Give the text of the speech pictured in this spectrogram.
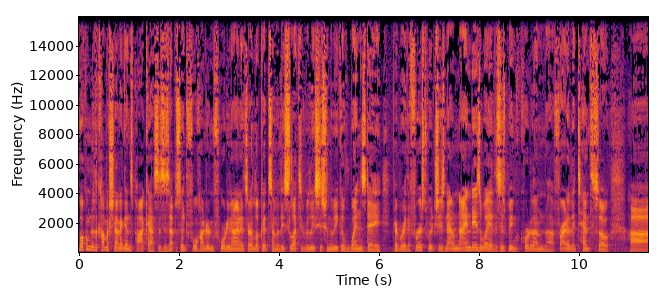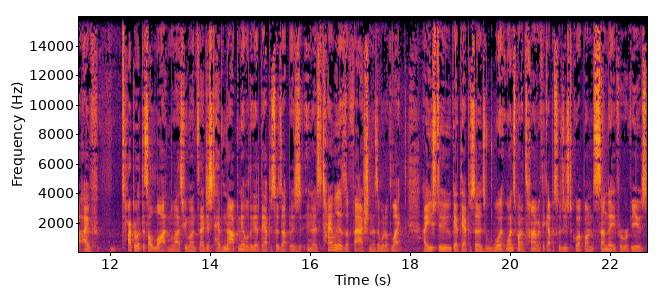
Welcome to the Comic Shenanigans podcast. This is episode 449. It's our look at some of the selected releases from the week of Wednesday, February the 1st, which is now nine days away. This is being recorded on uh, Friday the 10th, so uh, I've talked about this a lot in the last few months. I just have not been able to get the episodes up as, in as timely as a fashion as I would have liked. I used to get the episodes once upon a time. I think episodes used to go up on Sunday for reviews.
